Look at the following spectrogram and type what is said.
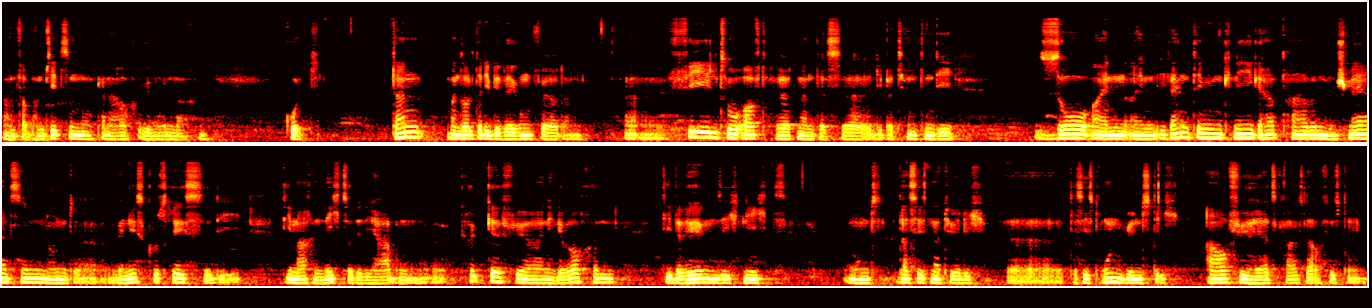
Einfach beim Sitzen kann er auch Übungen machen. Gut. Dann, man sollte die Bewegung fördern. Äh, viel zu oft hört man, dass äh, die Patienten, die so ein, ein Event im Knie gehabt haben und Schmerzen und äh, Meniskusriss, die, die machen nichts oder die haben äh, Krücke für einige Wochen, die bewegen sich nicht. Und das ist natürlich, äh, das ist ungünstig, auch für Herz-Kreislauf-System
